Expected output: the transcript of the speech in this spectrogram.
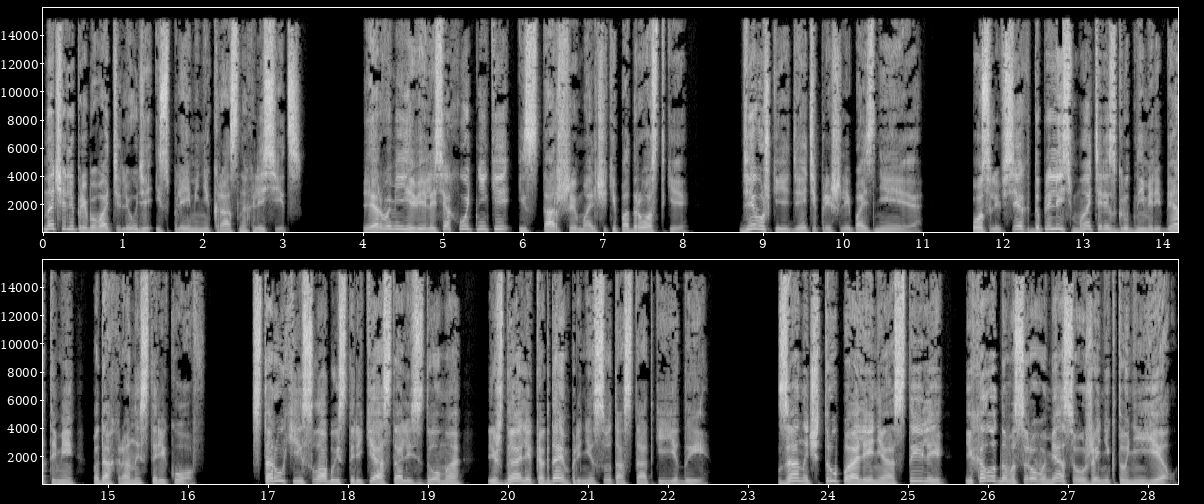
начали прибывать люди из племени красных лисиц. Первыми явились охотники и старшие мальчики-подростки. Девушки и дети пришли позднее. После всех доплелись матери с грудными ребятами под охраной стариков. Старухи и слабые старики остались дома и ждали, когда им принесут остатки еды. За ночь трупы оленя остыли, и холодного сырого мяса уже никто не ел.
